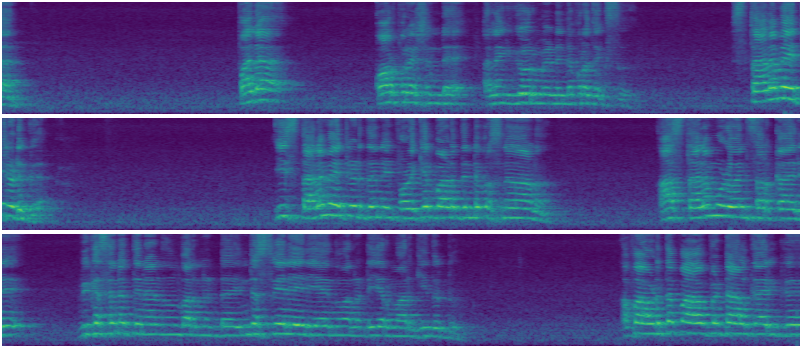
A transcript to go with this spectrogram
ഞാൻ പല കോർപ്പറേഷന്റെ അല്ലെങ്കിൽ ഗവൺമെന്റിന്റെ പ്രൊജക്ട്സ് സ്ഥലം ഏറ്റെടുക്കുക. ഈ സ്ഥലം ഏറ്റെടുത്തതിന് ഈ പുഴയ്ക്കൽ പാടത്തിന്റെ പ്രശ്നം അതാണ്. ആ സ്ഥലം മുഴുവൻ സർക്കാർ വികസനത്തിനെന്നും പറഞ്ഞിട്ട് ഇൻഡസ്ട്രിയൽ ഏരിയ എന്ന് പറഞ്ഞിട്ട് ഇയർ മാർക്ക് ചെയ്തിട്ടു. അപ്പൊ അവിടുത്തെ പാവപ്പെട്ട ആൾക്കാർക്ക്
